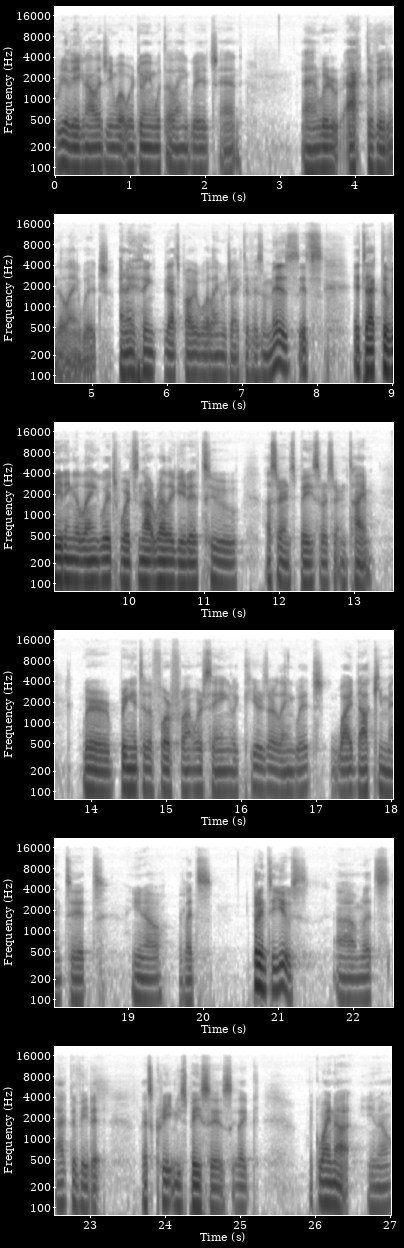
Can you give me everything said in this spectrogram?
really acknowledging what we're doing with the language and and we're activating the language. And I think that's probably what language activism is. It's it's activating a language where it's not relegated to a certain space or a certain time. We're bringing it to the forefront. We're saying like, here's our language. Why document it? You know, let's put it into use. Um, let's activate it. Let's create new spaces. Like, like why not? You know.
